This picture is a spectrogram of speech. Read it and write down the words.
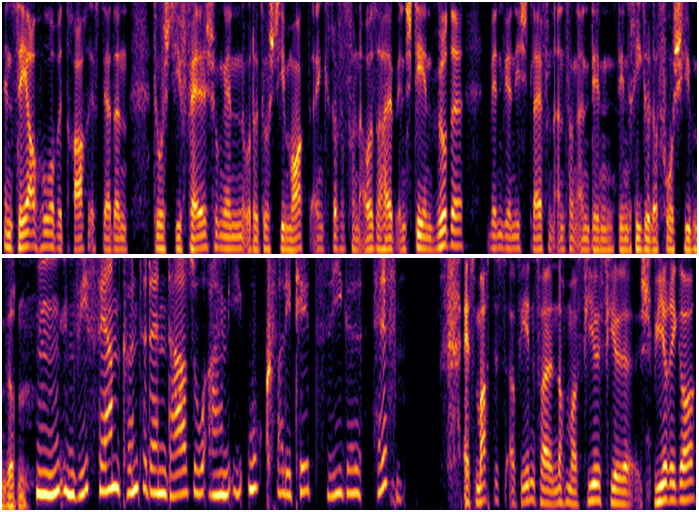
ein sehr hoher Betrag ist, der dann durch die Fälschungen oder durch die Markteingriffe von außerhalb entstehen würde, wenn wir nicht gleich von Anfang an den, den Riegel davor schieben würden. Hm, inwiefern könnte denn da so ein EU-Qualitätssiegel helfen? Es macht es auf jeden Fall nochmal viel, viel schwieriger,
